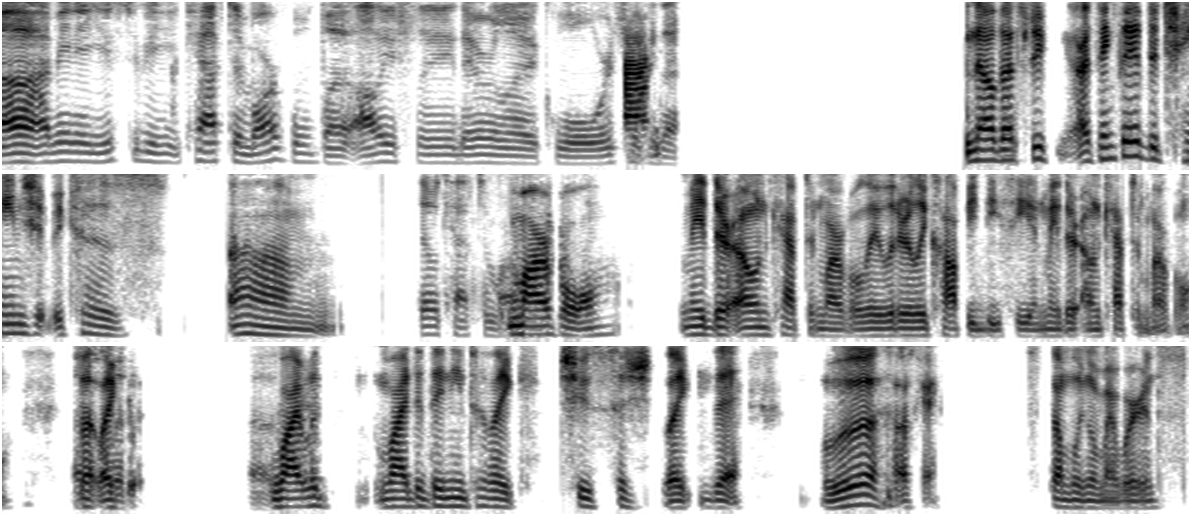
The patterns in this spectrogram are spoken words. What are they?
Uh, I mean, it used to be Captain Marvel, but obviously they were like, well, we're taking that. No, that's be- I think they had to change it because um Still Captain Marvel. Marvel made their own Captain Marvel. They literally copied DC and made their own Captain Marvel. That's but like, lit- uh, why would why did they need to like choose such like the okay, stumbling over my words.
